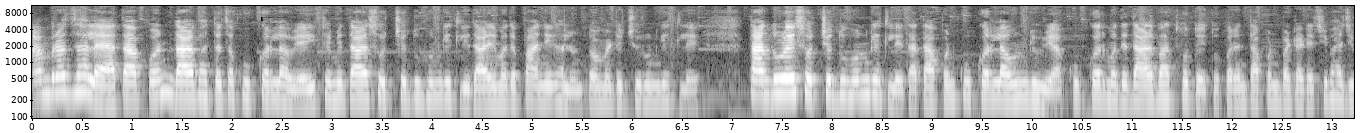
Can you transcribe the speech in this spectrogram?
आमरस झालाय. आता आपण डाळ भाताचा कुकर लावूया. इथे मी डाळ स्वच्छ धुवून घेतली. डाळीमध्ये पाणी घालून टोमॅटो चिरून घेतले. तांदूळही स्वच्छ धुवून घेतलेत. आता आपण कुकर लावून घेऊया. कुकरमध्ये डाळ भात होतोय. तोपर्यंत आपण बटाट्याची भाजी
